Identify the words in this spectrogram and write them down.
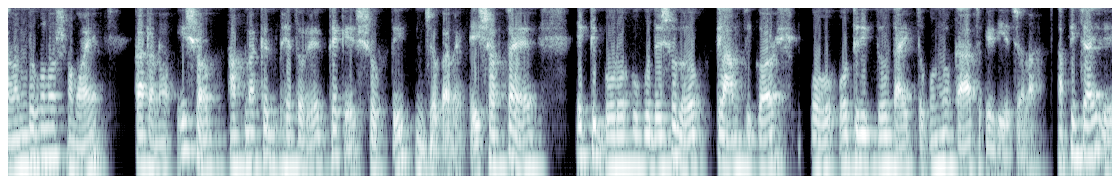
আনন্দ কোনো সময় কাটানো, এসব আপনাকে ভেতরে থেকে শক্তি যোগাবে। এই সপ্তাহে একটি বড় উপদেশ হলো ক্লান্তিকর ও অতিরিক্ত দায়িত্বপূর্ণ কাজ এড়িয়ে চলা। আপনি চাইলে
